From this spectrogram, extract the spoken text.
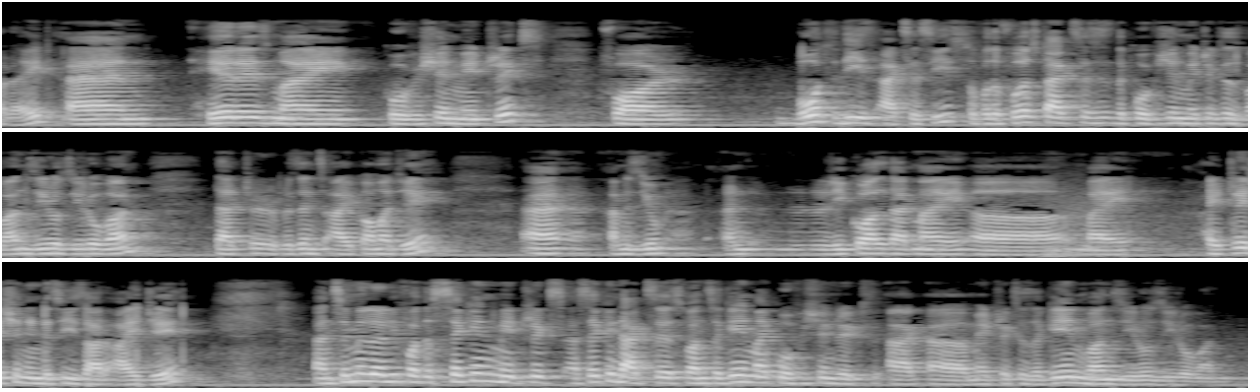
All right, and here is my coefficient matrix for both these accesses. So for the first access, the coefficient matrix is 1, 0, 0, 1. That represents i comma j. And I'm assuming, and recall that my, uh, my iteration indices are ij. And similarly for the second matrix, uh, second access, once again my coefficient uh, uh, matrix is again 1, 0, 0, 1.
